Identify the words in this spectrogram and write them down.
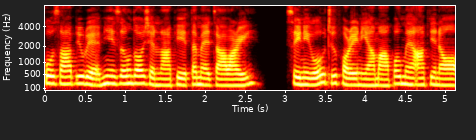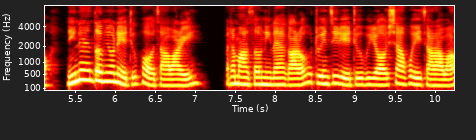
ကိုစားပြုတဲ့အမြင့်ဆုံးသောရှင်လာဖြစ်သတ်မှတ်ကြပါရယ်။စိန်တွေကိုဒူးဖော်တဲ့နေရာမှာပုံမှန်အားဖြင့်တော့နီလန်သုံးမျိုးနဲ့ဒူးဖော်ကြပါရယ်။ပထမဆုံးနီလန်ကတော့တွင်းကြီးတွေတူးပြီးတော့ရှာဖွေကြတာပါ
